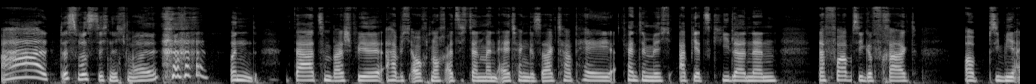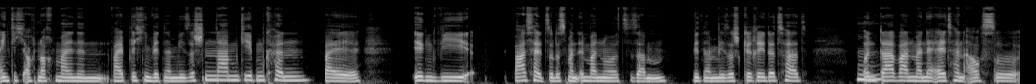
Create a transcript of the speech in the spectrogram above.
Ah, das wusste ich nicht mal. Und da zum Beispiel habe ich auch noch, als ich dann meinen Eltern gesagt habe, hey, könnt ihr mich ab jetzt Kieler nennen, davor habe ich sie gefragt, ob sie mir eigentlich auch noch mal einen weiblichen vietnamesischen Namen geben können, weil irgendwie war es halt so, dass man immer nur zusammen vietnamesisch geredet hat. Mhm. Und da waren meine Eltern auch so,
